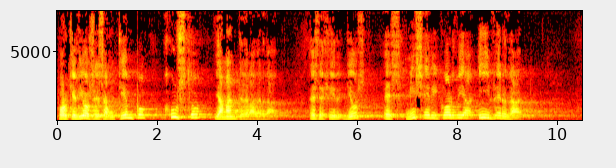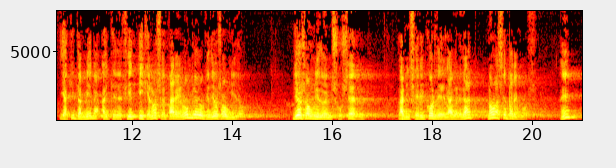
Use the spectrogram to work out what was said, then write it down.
porque Dios es a un tiempo justo y amante de la verdad. Es decir, Dios es misericordia y verdad. Y aquí también hay que decir, y que no separe el hombre lo que Dios ha unido. Dios ha unido en su ser la misericordia y la verdad, no las separemos. ¿eh?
